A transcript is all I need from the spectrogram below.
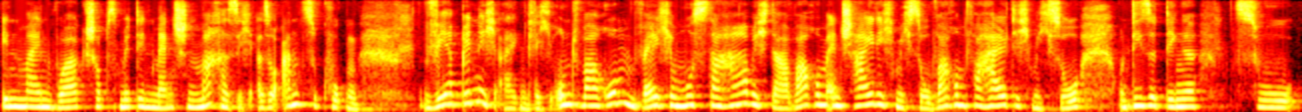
in meinen Workshops mit den Menschen mache, sich also anzugucken, wer bin ich eigentlich und warum, welche Muster habe ich da, warum entscheide ich mich so, warum verhalte ich mich so? Und diese Dinge zu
